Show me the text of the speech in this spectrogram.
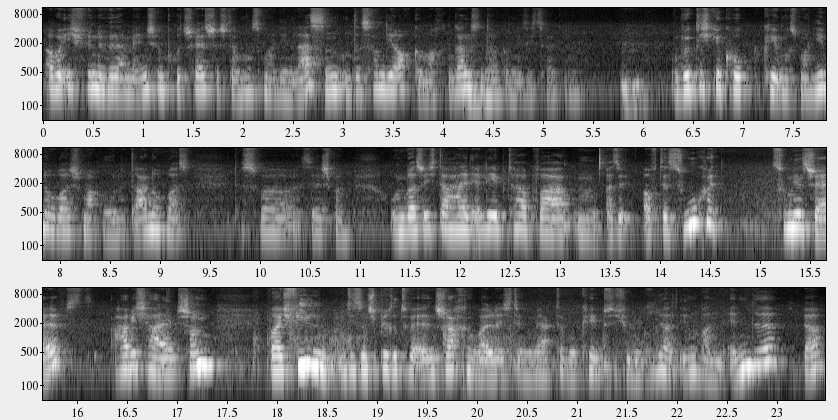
aber ich finde, wenn ein Mensch im Prozess ist, dann muss man den lassen. Und das haben die auch gemacht. Den ganzen Tag haben die sich Zeit genommen. Und wirklich geguckt, okay, muss man hier noch was machen oder da noch was. Das war sehr spannend. Und was ich da halt erlebt habe, war, mh, also auf der Suche zu mir selbst habe ich halt schon, war ich viel in diesen spirituellen Sachen, weil ich dann gemerkt habe, okay, Psychologie hat irgendwann ein Ende, ja,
